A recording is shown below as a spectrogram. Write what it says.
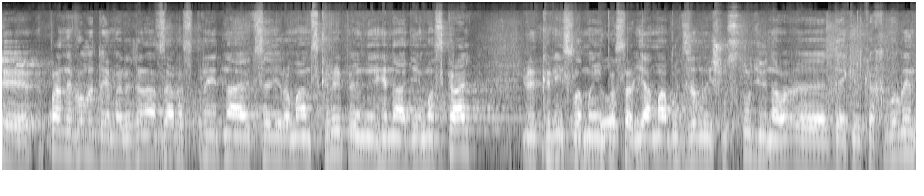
Е, Пане Володимире, до нас зараз приєднаються і Роман Скрипін, і Геннадій Москаль. Е, Крісло ми їм постав. Я, мабуть, залишу студію на е, декілька хвилин.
